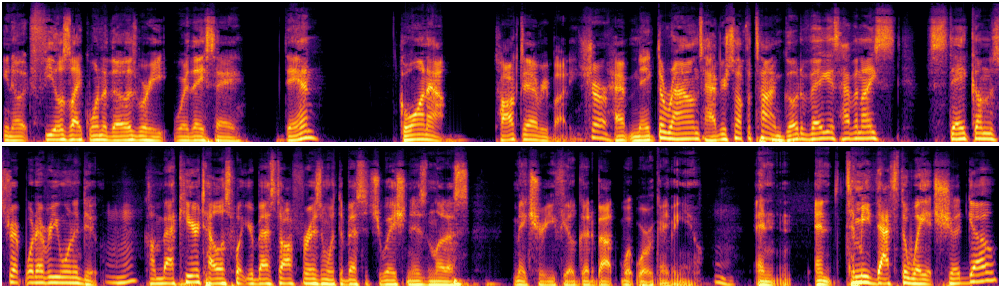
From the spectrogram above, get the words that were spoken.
You know, it feels like one of those where he where they say, Dan, go on out, talk to everybody, Sure. have, make the rounds, have yourself a time, go to Vegas, have a nice steak on the strip, whatever you want to do. Mm-hmm. Come back here, tell us what your best offer is and what the best situation is, and let us make sure you feel good about what we're giving you. Hmm. And and to me, that's the way it should go.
